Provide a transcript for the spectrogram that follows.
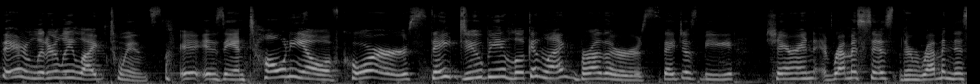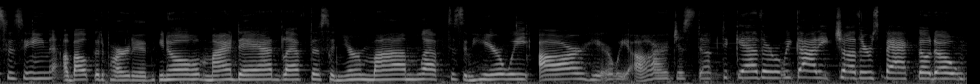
They're literally like twins. It is Antonio, of course. They do be looking like brothers. They just be Sharon reminisces, they're reminiscing about the departed. You know, my dad left us and your mom left us, and here we are. Here we are, just stuck together. We got each other's back, though, don't,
